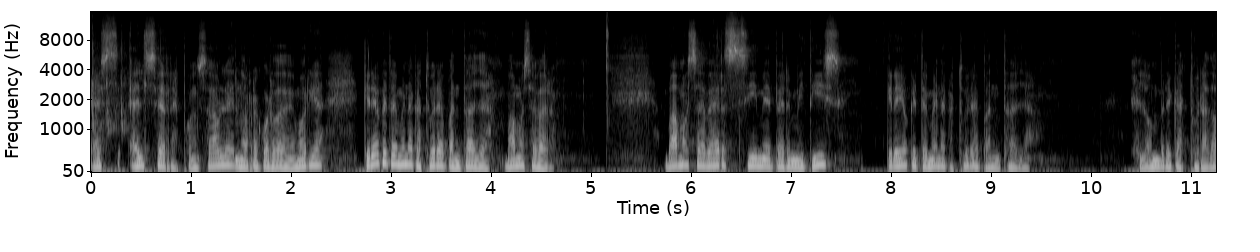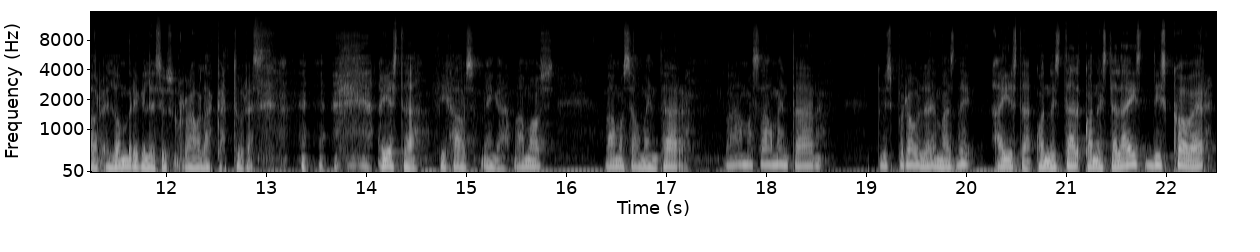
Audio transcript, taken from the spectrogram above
Es el ser responsable, no recuerdo de memoria. Creo que también una captura de pantalla. Vamos a ver. Vamos a ver si me permitís. Creo que también una captura de pantalla. El hombre capturador, el hombre que le susurraba las capturas. Ahí está, fijaos, venga, vamos, vamos a aumentar, vamos a aumentar tus problemas de... Ahí está, cuando, cuando instaláis Discover,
